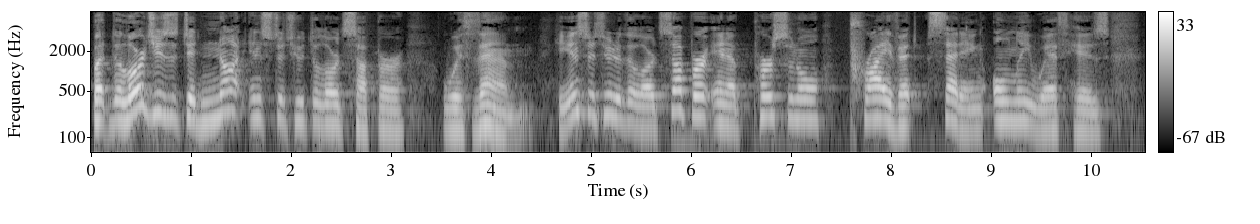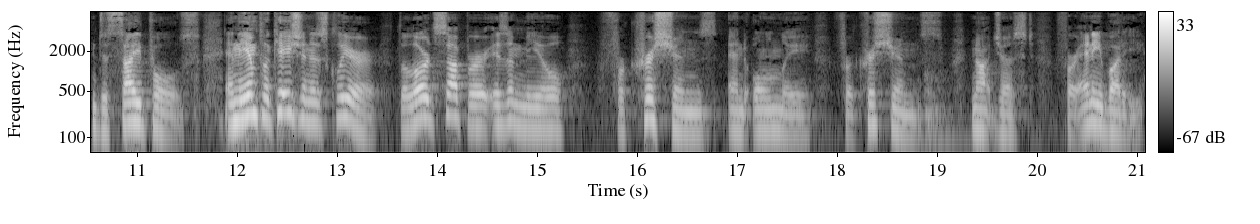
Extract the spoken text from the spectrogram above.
But the Lord Jesus did not institute the Lord's Supper with them. He instituted the Lord's Supper in a personal, private setting only with his disciples. And the implication is clear the Lord's Supper is a meal for Christians and only for Christians, not just for anybody.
